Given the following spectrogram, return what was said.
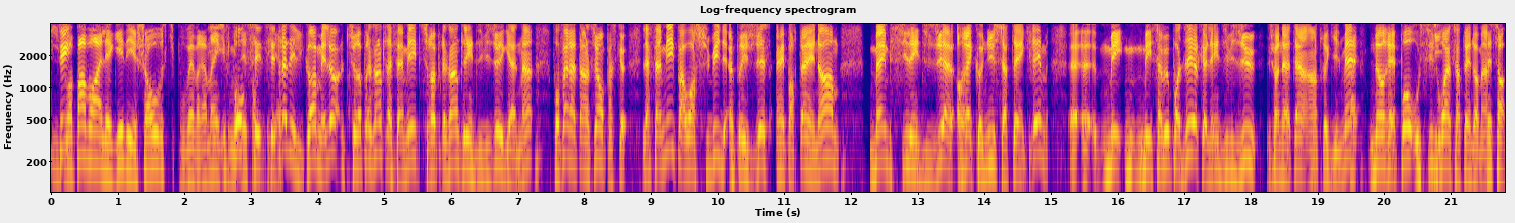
il ne doit pas avoir allégué des choses qui pouvaient vraiment il faut, C'est très délicat, mais là, tu représentes la famille, puis tu représentes l'individu également. faut faire attention, parce que la famille peut avoir subi un préjudice important, énorme, même si l'individu aurait connu certains crimes, euh, euh, mais, mais ça veut pas dire que l'individu, Jonathan, entre guillemets, n'aurait pas aussi droit à certains dommages. C'est ça.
